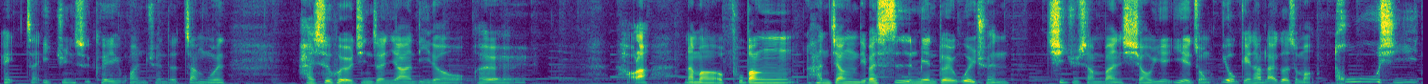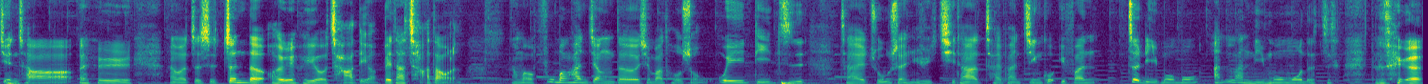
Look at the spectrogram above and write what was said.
哎在一军是可以完全的站稳，还是会有竞争压力的哦。哎，好了，那么富邦悍将礼拜四面对魏权。七局上半，小叶叶总又给他来个什么突袭检查？哎嘿，那么这是真的，哎，很有查点，被他查到了。那么富邦悍将的先发投手威迪兹在主审与其他裁判经过一番这里摸摸啊，那里摸摸的这的这个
